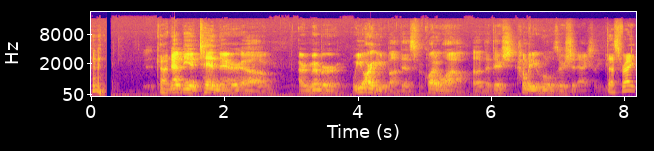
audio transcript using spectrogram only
And that being ten, there, um, I remember we argued about this for quite a while. Uh, that there's how many rules there should actually be. That's right.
